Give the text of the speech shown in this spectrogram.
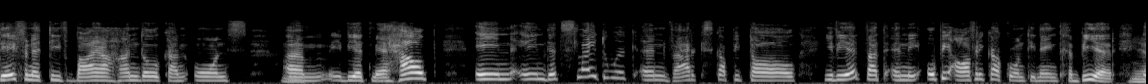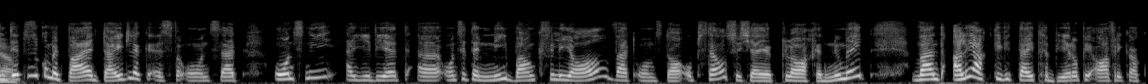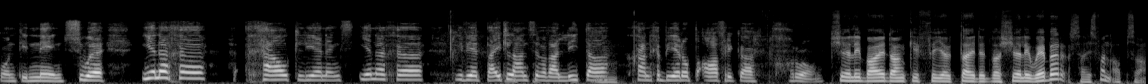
definitief baie handel kan ons um, jy weet meer help en en dit sluit ook in werkskapitaal jy weet wat in die op die Afrika kontinent gebeur ja. en dit is hoekom dit baie duidelik is vir ons dat ons nie uh, jy weet uh, ons het 'n nie bankfiliaal wat ons daar opstel soos jy klaar genoem het want al die aktiwiteit gebeur op die Afrika kontinent so enige geldlenings, enige, jy weet, buitelandse valuta mm. gaan gebeur op Afrika grond. Shirley baie dankie vir jou tyd. Dit was Shirley Webber, sy's van Absa.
